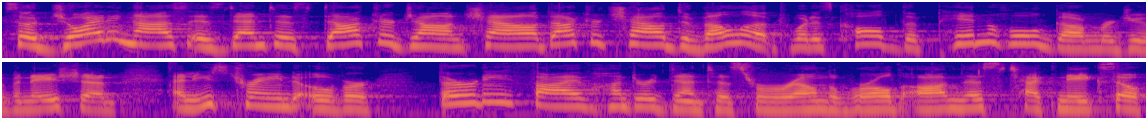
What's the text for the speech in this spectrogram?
So, joining us is dentist Dr. John Chau. Dr. Chau developed what is called the pinhole gum rejuvenation, and he's trained over 3,500 dentists from around the world on this technique. So,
